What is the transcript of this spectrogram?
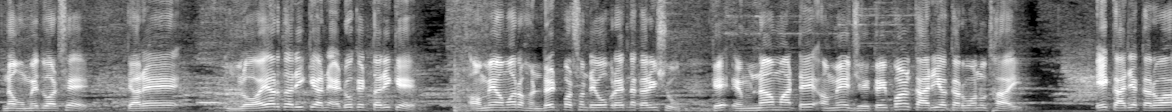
વારના ઉમેદવાર છે. ત્યારે લોયર તરીકે અને એડવોકેટ તરીકે અમે અમારો હંડ્રેડ પર્સન્ટ એવો પ્રયત્ન કરીશું કે એમના માટે અમે જે કંઈ પણ કાર્ય કરવાનું થાય, એ કાર્ય કરવા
